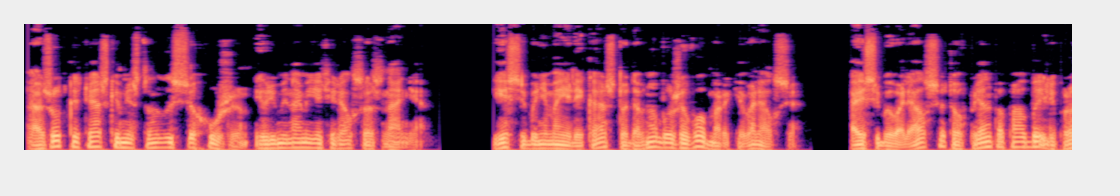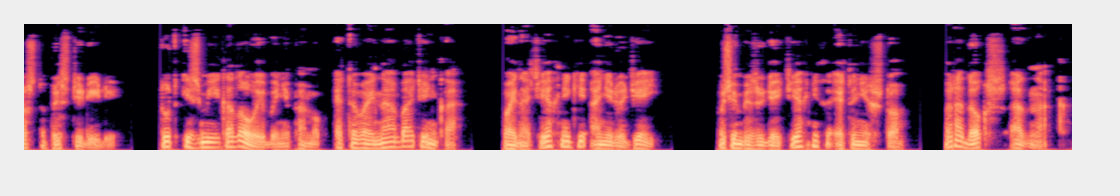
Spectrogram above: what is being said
А жуткой тряски мне становилось все хуже, и временами я терял сознание. Если бы не мои лекарства, давно бы уже в обмороке валялся. А если бы валялся, то в плен попал бы или просто пристрелили. Тут и змееголовый бы не помог. Это война, батенька. Война техники, а не людей. Впрочем, без людей техника — это ничто. Парадокс, однако.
